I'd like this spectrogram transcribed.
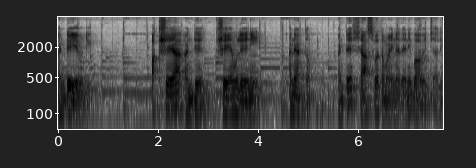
అంటే ఏమిటి? అక్షయ అంటే క్షయము లేని అని అర్థం. అంటే శాశ్వతమైనదని భావించాలి.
